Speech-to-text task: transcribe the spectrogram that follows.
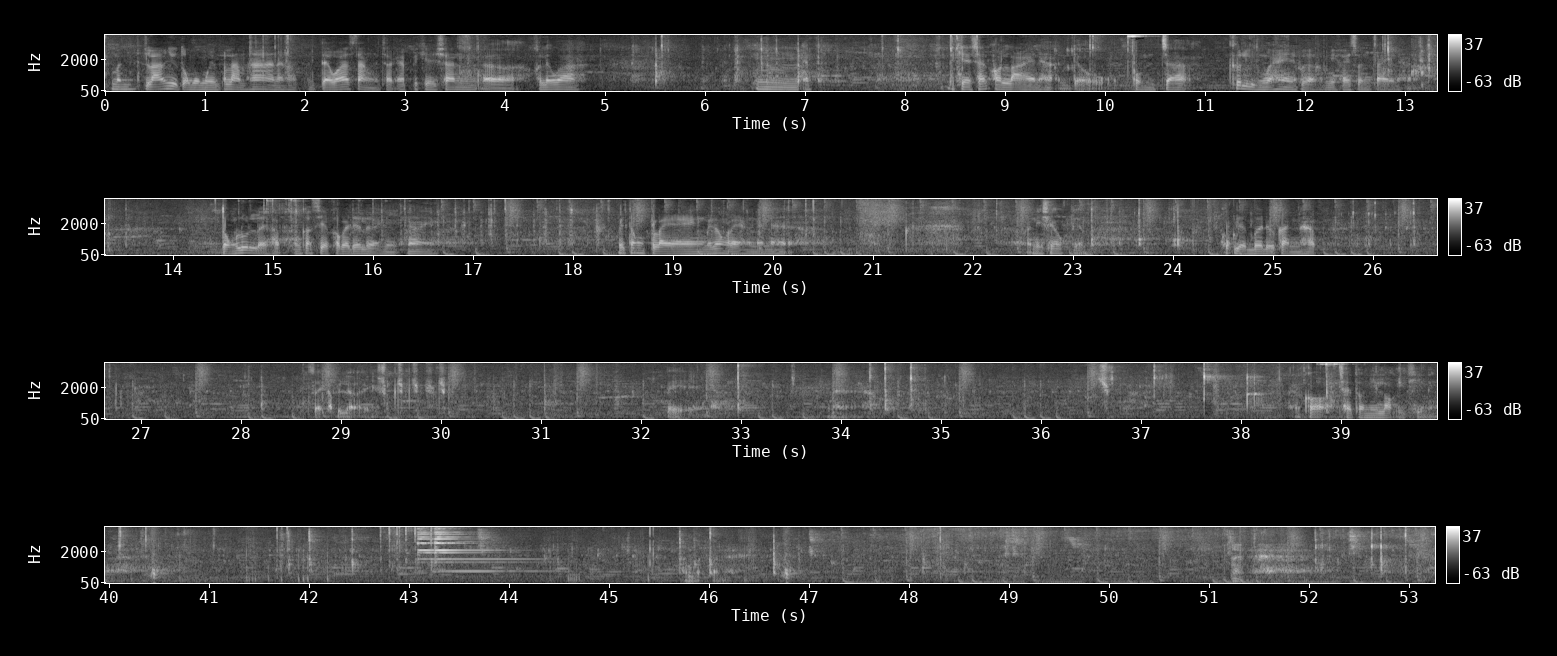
มันร้านอยู่ตรงวงเวียนพระรามห้านะครับ แต่ว่าสั่งจากแอปพลิเคชันเขาเรียกว่า แอปพลิเคชันออนไลน์นะฮะ เดี๋ยวผมจะขึ้นลิงก์ไว้ให้เผื่อมีใครสนใจนะฮะ ตรงรุ่นเลยครับ มันก็เสียบเข้าไปได้เลยนี่ง่าย ไม่ต้องแปลงไม่ต้องอะไรงนั้นนะฮะ อันนี้ใช่หกเหลี่ยมหกเหลี่ยมเบอร์เดียวกันนะครับ ใส่เข้าไปเลย ใช้ตัวนี้ล็อกอีกทีหนึ่งเอาหมดก่อน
